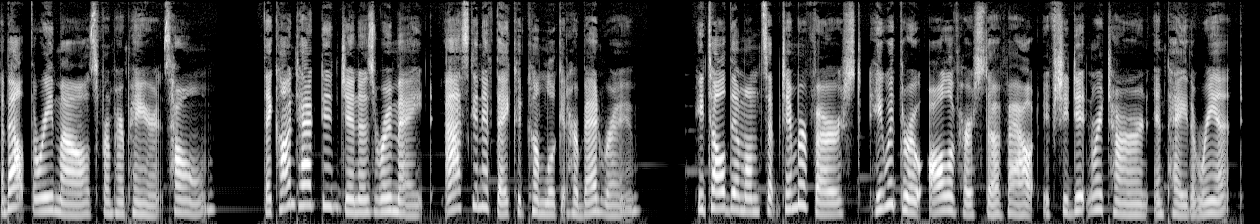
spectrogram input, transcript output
about three miles from her parents' home. They contacted Jenna's roommate, asking if they could come look at her bedroom. He told them on September 1st he would throw all of her stuff out if she didn't return and pay the rent.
